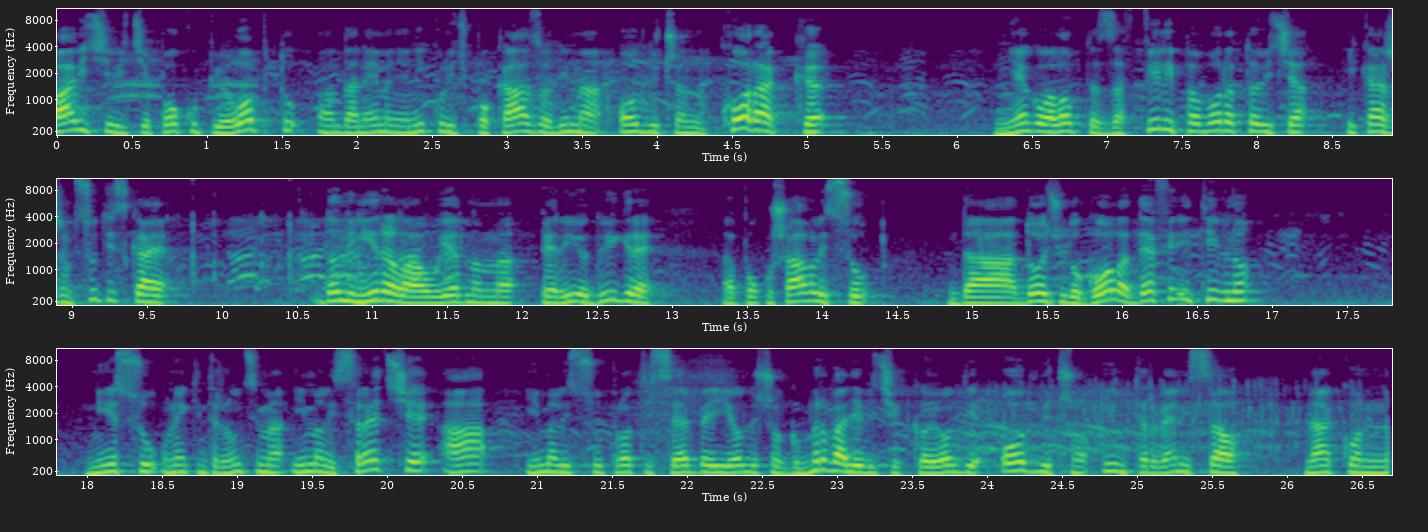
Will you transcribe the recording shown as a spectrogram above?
Pavićević je pokupio loptu, onda Nemanja Nikolić pokazao da ima odličan korak. Njegova lopta za Filipa Voratovića i kažem, Sutiska je dominirala u jednom periodu igre. Pokušavali su da dođu do gola definitivno. Nisu u nekim trenucima imali sreće, a imali su protiv sebe i odličnog Mrvaljevića koji je ovdje odlično intervenisao nakon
